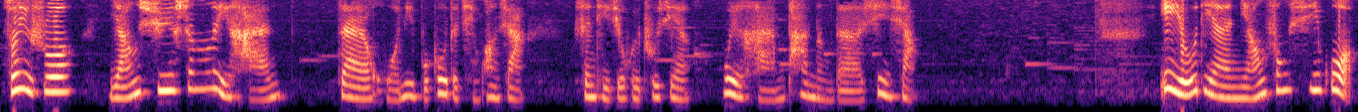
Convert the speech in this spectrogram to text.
所以说，阳虚生内寒，在火力不够的情况下，身体就会出现畏寒怕冷的现象。一有点凉风袭过，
